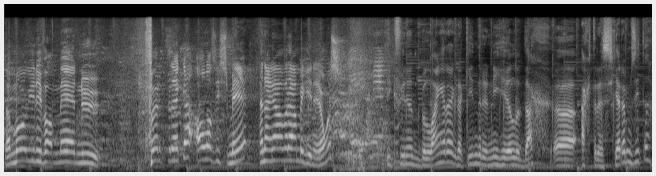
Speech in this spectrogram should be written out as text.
Dan mogen jullie van mij nu vertrekken. Alles is mee. En dan gaan we eraan beginnen, jongens. Ik vind het belangrijk dat kinderen niet de dag eh, achter een scherm zitten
